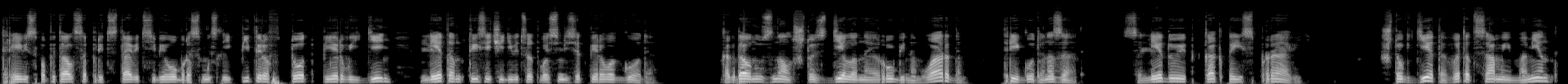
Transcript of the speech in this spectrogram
Тревис попытался представить себе образ мыслей Питера в тот первый день летом 1981 года, когда он узнал, что сделанное Рубином Уардом три года назад следует как-то исправить, что где-то в этот самый момент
